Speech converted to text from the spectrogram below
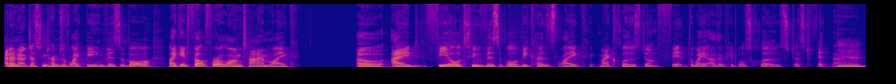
i don't know just in terms of like being visible like it felt for a long time like oh, I feel too visible because like my clothes don't fit the way other people's clothes just fit them. Mm.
